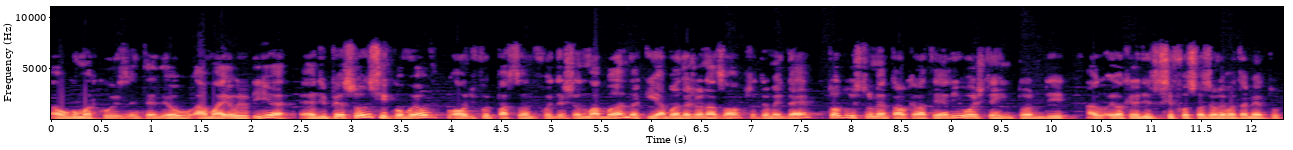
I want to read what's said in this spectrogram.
alguma coisa, entendeu? A maioria é de pessoas assim, como eu, onde fui passando, foi deixando uma banda, aqui a banda Jonas Alves, pra você ter uma ideia, todo o instrumental que ela tem ali hoje tem em torno de, eu acredito que se fosse fazer um levantamento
